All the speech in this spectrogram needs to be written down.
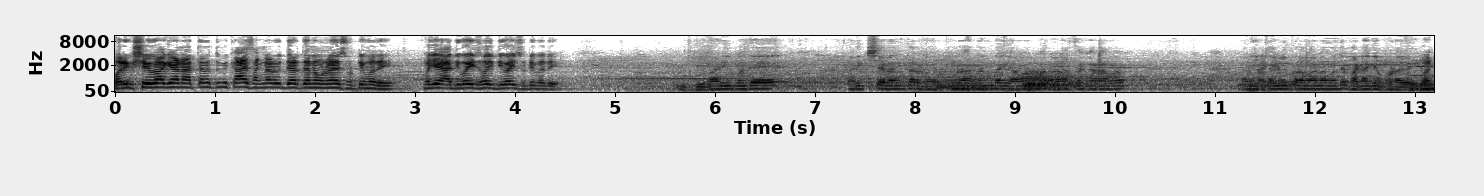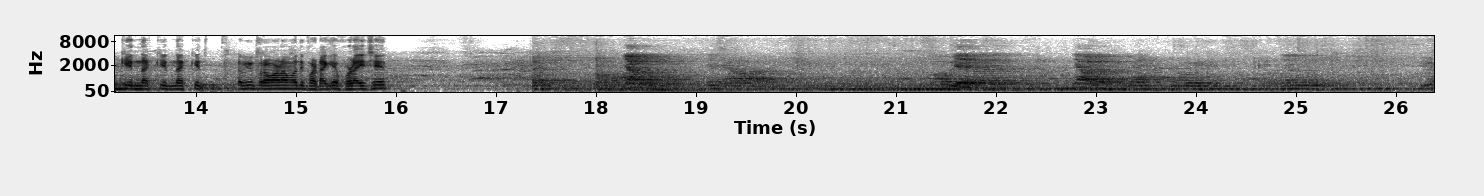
परीक्षा विभाग या नात्यानं तुम्ही काय सांगणार विद्यार्थ्यांना उन्हाळ्या सुट्टीमध्ये? म्हणजे या दिवाळी सॉरी दिवाळी सुट्टीमध्ये. दिवाळीमध्ये परीक्षेनंतर भरपूर आनंद घ्यावा फराळाचं करावा. आणि कमी प्रमाणामध्ये फटाके फोडावे. नक्की नक्की नक्कीच. कमी प्रमाणामध्ये फटाके फोडायचे Yeah, yeah.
